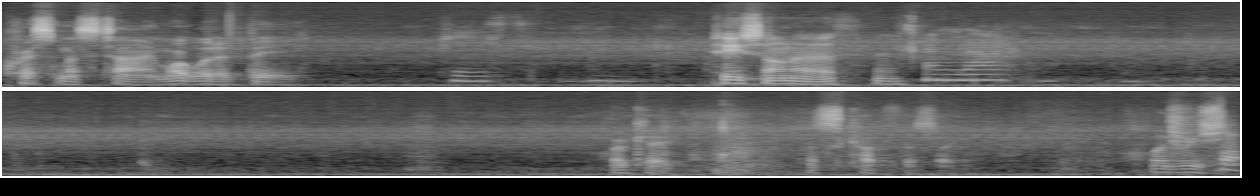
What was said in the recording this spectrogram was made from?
Christmas time, what would it be? Peace Peace on earth. Yeah. and love. Okay, let's cut for a second. What do we? Sure.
